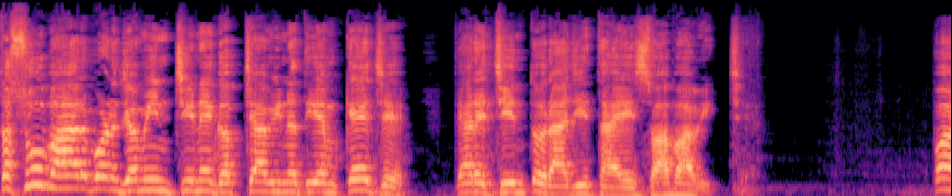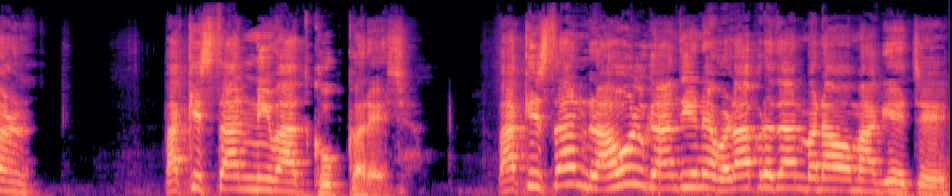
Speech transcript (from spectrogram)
તસુભાર પણ જમીન ચીને ગપચાવી નથી એમ કહે છે. ત્યારે ચીન તો રાજી થાય એ સ્વાભાવિક છે. પણ પાકિસ્તાનની વાત ખૂબ કરે છે. પાકિસ્તાન રાહુલ ગાંધીને વડાપ્રધાન બનાવવા માંગે છે,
